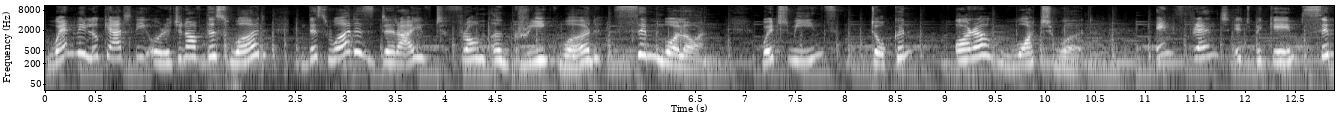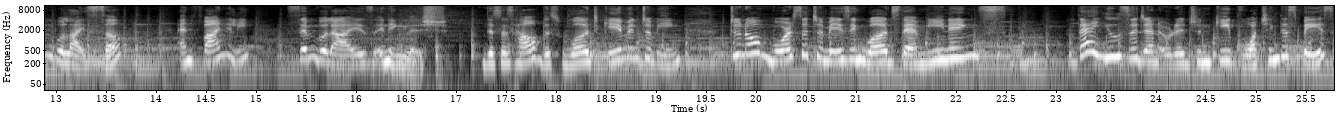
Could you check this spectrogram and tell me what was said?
When we look at the origin of this word, this word is derived from a Greek word symbolon, which means token or a watchword. In French, it became symboliser, and finally, symbolize in English. This is how this word came into being. To know more such amazing words, their meanings, their usage and origin, keep watching the space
